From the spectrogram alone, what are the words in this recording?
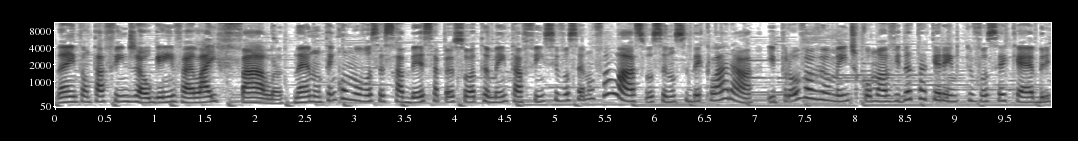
né? Então tá afim de alguém, vai lá e fala, né? Não tem como você saber se a pessoa também tá afim se você não falar, se você não se declarar. E provavelmente, como a vida tá querendo que você quebre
